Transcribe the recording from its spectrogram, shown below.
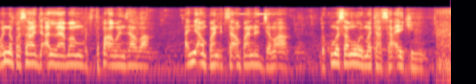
wannan fasaha da Allah ya ba mu bata tafi a banza ba. An yi amfani da ta amfani da jama'a da kuma samun wa matasa aikin yi.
